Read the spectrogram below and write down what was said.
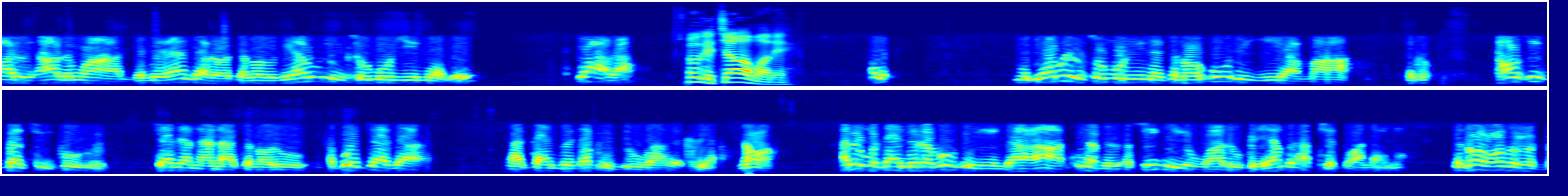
ဟာတွေအားလုံးကတကယ်တမ်းကျတော့ကျွန်တော်တို့တရားဥပဒေစိုးမိုးရေးနဲ့လေကြားလားဟုတ်ကဲ့ကြားပါပါတယ်တရားဥပဒေစိုးမိုးရေးနဲ့ကျွန်တော်ဥပဒေရေးရမှာအောင်းစီပတ်စီကိုကြာကြာနာနာကျွန်တော်တို့အကွက်ကြာကြာနာကင်ကြတတ်ဖို့လိုပါတယ်ခင်ဗျနော်အဲ့လိုမကင်ကြတတ်ဖို့ဆိုရင်ဒါကခုနကအစီအတီကိုဝါလို့ဘယ်ရမလားဖြစ်သွားနိုင်တယ်ကျွန်တော်တော့ဆိုတော့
